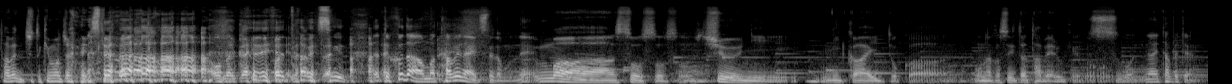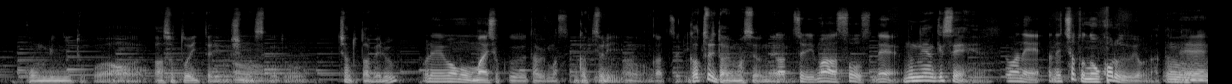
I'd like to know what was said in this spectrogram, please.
食べてちょっと気持ち悪いですけど。お腹いっぱい食べ過ぎだって普段あんま食べないって言ってたもんね。まあそうそうそう、うん、週に2回とかお腹空いたら食べるけど。すごい。何食べてんの？コンビニとかあ外行ったりもしますけど、ちゃんと食べる？俺はもう毎食食べますがっつり、うん、がっつりがっつり食べますよねがっつりまあそうですね胸焼けせえへん？はねちょっと残るようになったね、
